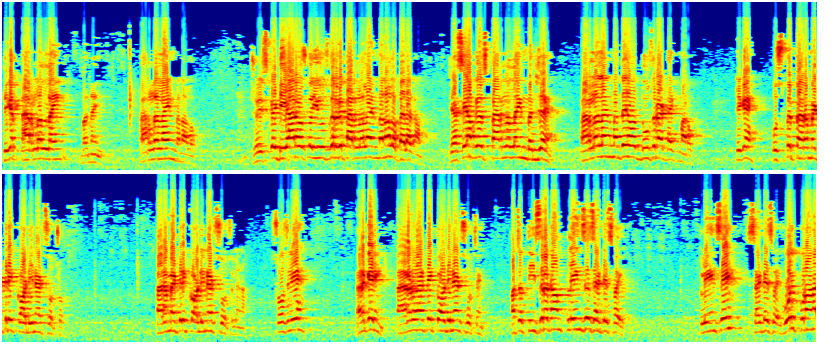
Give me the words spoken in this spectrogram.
ठीक है पैरेलल लाइन बनाई। पैरेलल लाइन बना लो। जो इसका डीआर है, उसको यूज़ करके पैरेलल लाइन बना लो, पहला काम। जैसे आपके पास पैरेलल लाइन बन जाए पैरेलल लाइन बनते और दूसरा अटैक मारो। ठीक है, उस पर पैरामेट्रिक कोऑर्डिनेट सोचो। पैरामेट्रिक कोऑर्डिनेट सोच लेना। सोच लिए? है कह रही पैरामेट्रिक कोऑर्डिनेट सोचें। अच्छा तीसरा काम प्लेन से सेटिस्फाई प्लेन से सेटिस्फाई वही पुराना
